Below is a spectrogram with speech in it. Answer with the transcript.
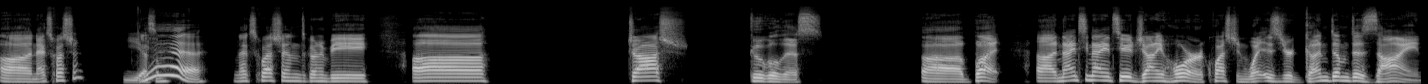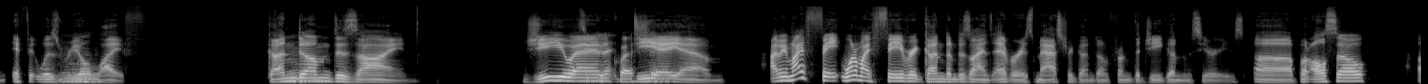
Uh, next question. Yes. Yeah. Next question is going to be, uh, Josh, Google this. Uh, but uh, 1992 Johnny Horror question: What is your Gundam design if it was real Mm. life? Gundam design. G U N D A M. I mean, my fa- one of my favorite Gundam designs ever is Master Gundam from the G Gundam series. Uh, but also, uh,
